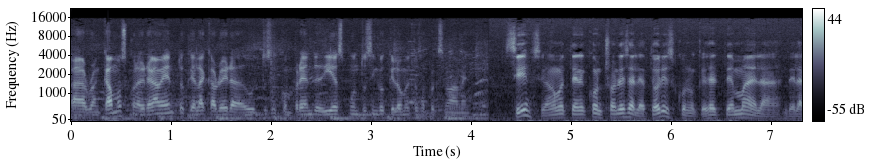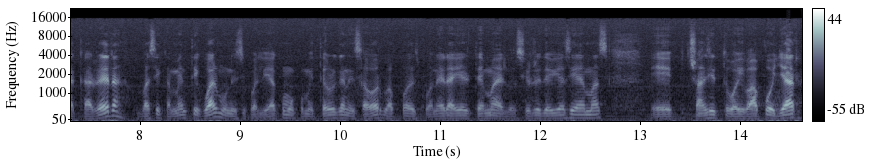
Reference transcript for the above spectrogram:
arrancamos, con el gran evento que es la carrera de adultos que comprende 10.5 kilómetros aproximadamente. Sí, se van a tener controles aleatorios con lo que es el tema de la, de la carrera. Básicamente igual, municipalidad como comité organizador va a poder exponer ahí el tema de los cierres de vías y demás. Eh, tránsito y va a apoyar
